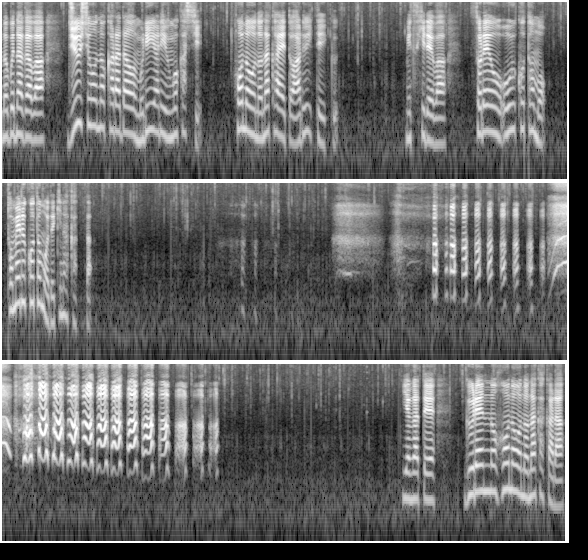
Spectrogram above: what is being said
信長は重傷の体を無理やり動かし炎の中へと歩いていく。光秀はそれを追うことも止めることもできなかった。やがてグレンの炎の中から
